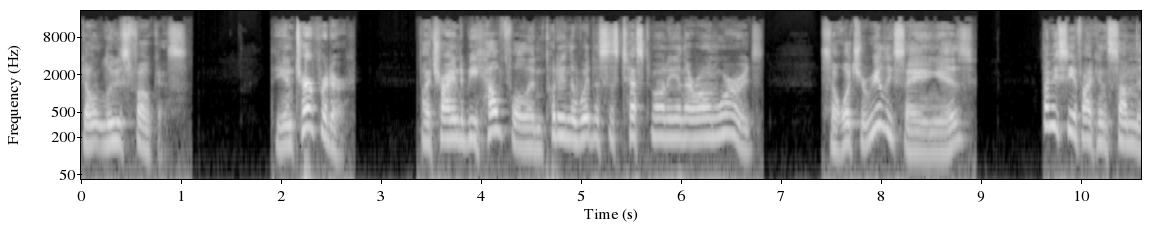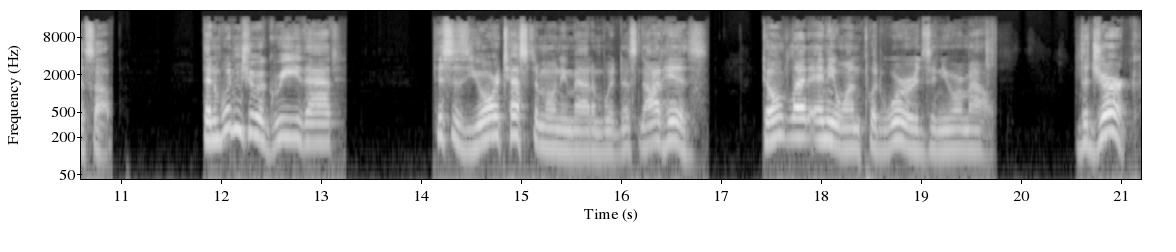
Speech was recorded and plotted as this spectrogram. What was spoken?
Don't lose focus the interpreter, by trying to be helpful and putting the witness's testimony in their own words. So, what you're really saying is, let me see if I can sum this up. Then wouldn't you agree that this is your testimony, Madam Witness, not his? Don't let anyone put words in your mouth. The jerk.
